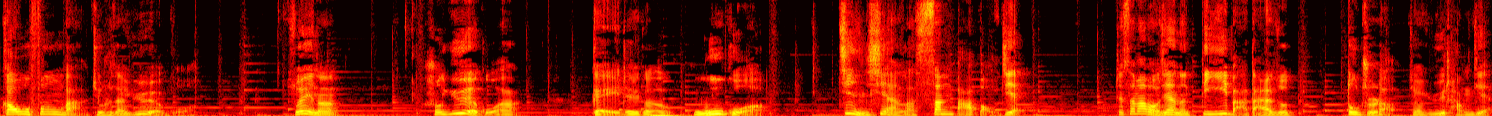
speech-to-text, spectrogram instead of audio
高峰吧，就是在越国。所以呢，说越国啊，给这个吴国进献了三把宝剑。这三把宝剑呢，第一把大家就都知道叫鱼肠剑，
